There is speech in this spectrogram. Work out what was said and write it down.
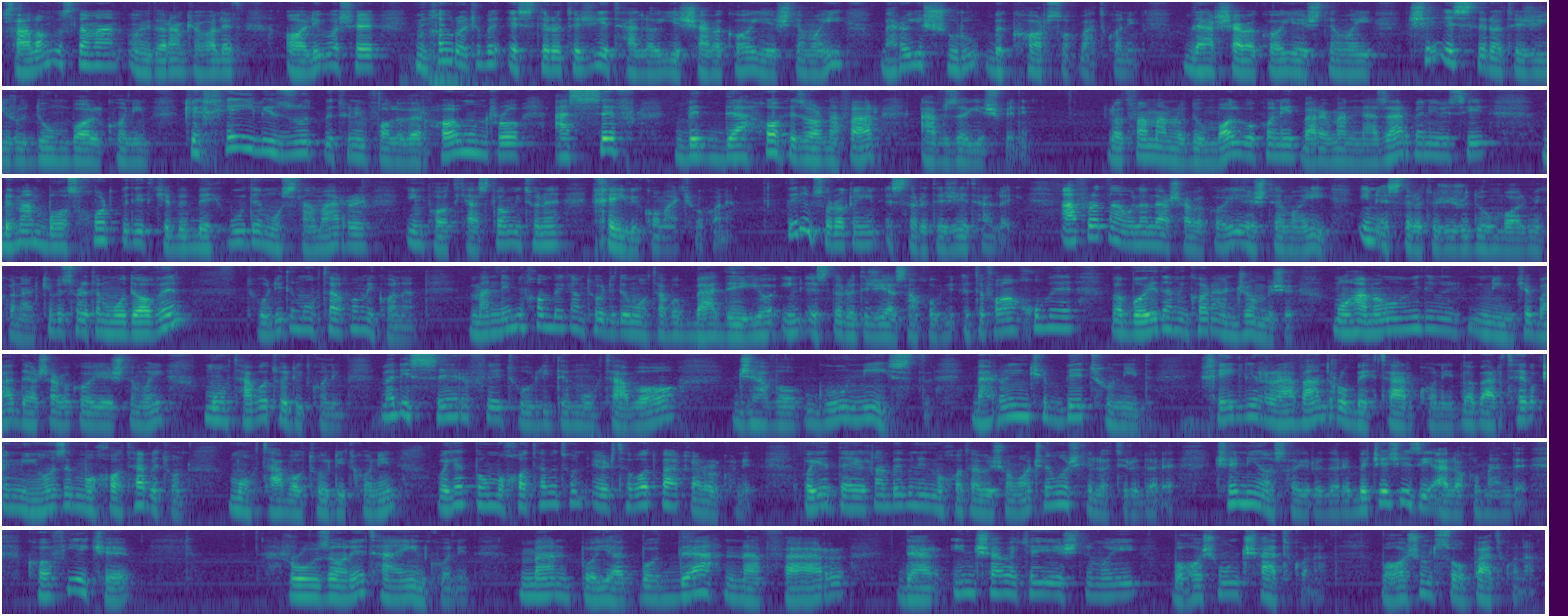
سلام دوست من امیدوارم که حالت عالی باشه. می‌خوایم راجع به استراتژی طلایی شبکه های اجتماعی برای شروع به کار صحبت کنیم. در شبکه های اجتماعی چه استراتژی رو دنبال کنیم که خیلی زود بتونیم هامون رو از صفر به ده هزار نفر افزایش بدیم. لطفا من رو دنبال بکنید برای من نظر بنویسید. به من بازخورد بدید که به بهبود مستمر این پادکست ها می‌تونه خیلی کمک بکنه. بریم سراغ این استراتژی طلایی. افراد معمولا در شبکه های اجتماعی این استراتژی رو دنبال می‌کنن که به صورت مداوم تولید محتوا می‌کنن. من نمی‌خوام بگم تولید محتوا بده یا این استراتژی اصلا خوب نیست. اتفاقا خوبه و باید هم این کار انجام بشه. ما هممون می‌دونیم که بعد در شبکه های اجتماعی محتوا تولید کنیم. ولی صرف تولید محتوا جوابگو نیست. برای اینکه بتونید خیلی روند رو بهتر کنید و بر طبق نیاز مخاطبتون محتوا تولید کنید باید با مخاطبتون ارتباط برقرار کنید. باید دقیقا ببینید مخاطب شما چه مشکلاتی رو داره چه نیازهایی رو داره به چه چیزی منده کافیه که روزانه تعیین کنید. من باید با ده نفر در این شبکه اجتماعی باهاشون چت کنم باهاشون صحبت کنم.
